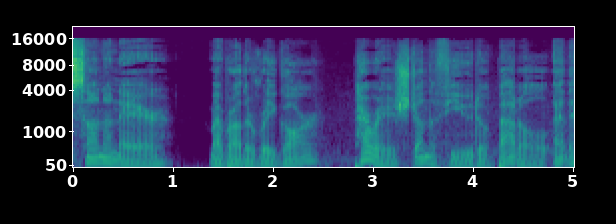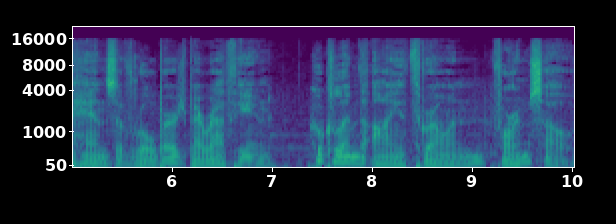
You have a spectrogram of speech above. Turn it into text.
son and heir, my brother Rhaegar, perished on the field of battle at the hands of Robert Baratheon, who claimed the Iron Throne for himself.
